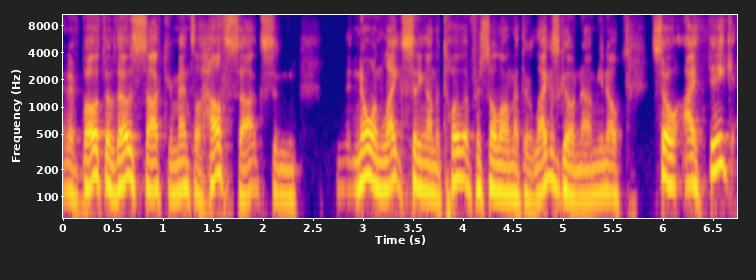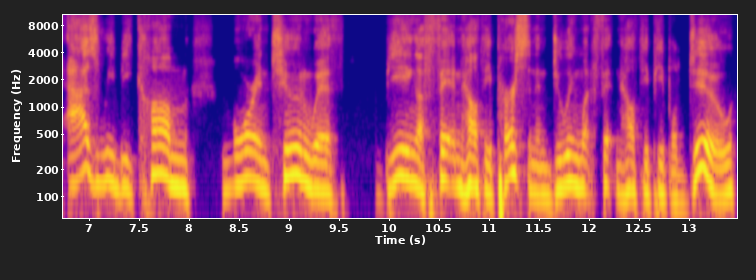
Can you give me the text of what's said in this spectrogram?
And if both of those suck, your mental health sucks. And no one likes sitting on the toilet for so long that their legs go numb, you know? So I think as we become more in tune with being a fit and healthy person and doing what fit and healthy people do,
